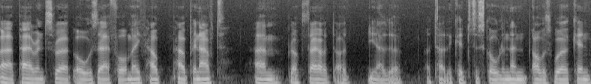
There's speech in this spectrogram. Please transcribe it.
uh, parents were always there for me, help, helping out. Um, like I say, I, I, you know, the I'd take the kids to school, and then I was working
